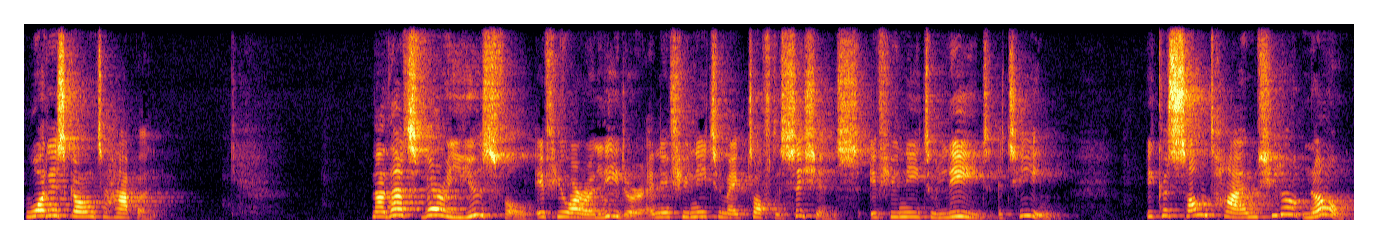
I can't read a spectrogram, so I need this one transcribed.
what is going to happen. Now that's very useful if you are a leader and if you need to make tough decisions, if you need to lead a team. Because sometimes you don't know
